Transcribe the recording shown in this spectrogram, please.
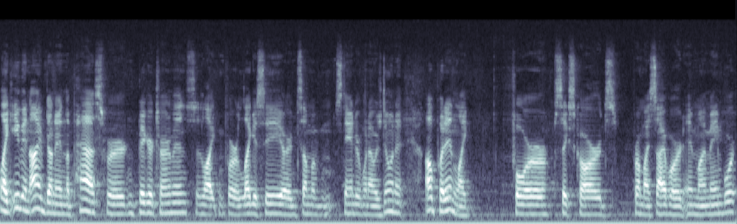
like even I've done it in the past for bigger tournaments, like for Legacy or some of Standard when I was doing it. I'll put in like four, six cards from my sideboard in my main board,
